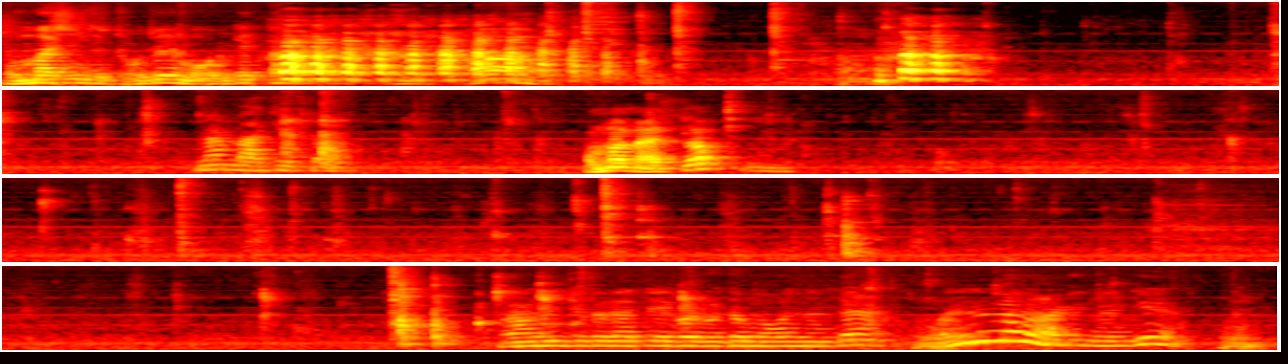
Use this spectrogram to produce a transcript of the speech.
뭔 맛인지 도저히 모르겠다. 아, 난 맛있어. 엄마 맛있어? 남의 집에 가서 이걸 얻어 먹었는데 얼마나 맛있는지 응.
